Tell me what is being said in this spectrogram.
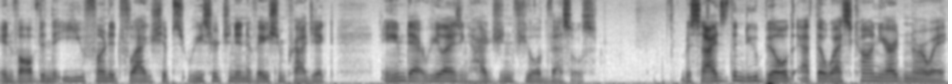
involved in the EU funded flagship's research and innovation project aimed at realizing hydrogen fueled vessels. Besides the new build at the Westcon Yard, Norway,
